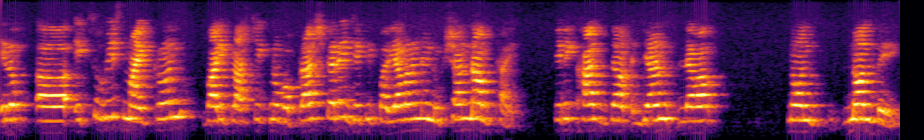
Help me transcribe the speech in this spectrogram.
એ લોકો એકસો વીસ માઇક્રોન વાળી પ્લાસ્ટિકનો વપરાશ કરે જેથી પર્યાવરણને નુકસાન ન થાય. તેની ખાસ ધ્યા- ધ્યાન લેવા નોંધ નોંધ લે.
